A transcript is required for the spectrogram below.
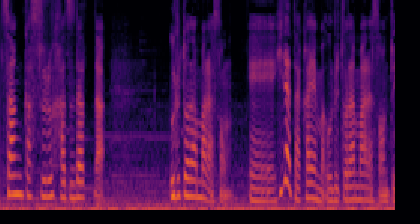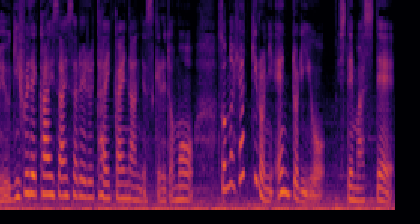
参加するはずだったウルトラマラソン、えー、日高高山ウルトラマラソンという岐阜で開催される大会なんですけれども、その100キロにエントリーをしてまして、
